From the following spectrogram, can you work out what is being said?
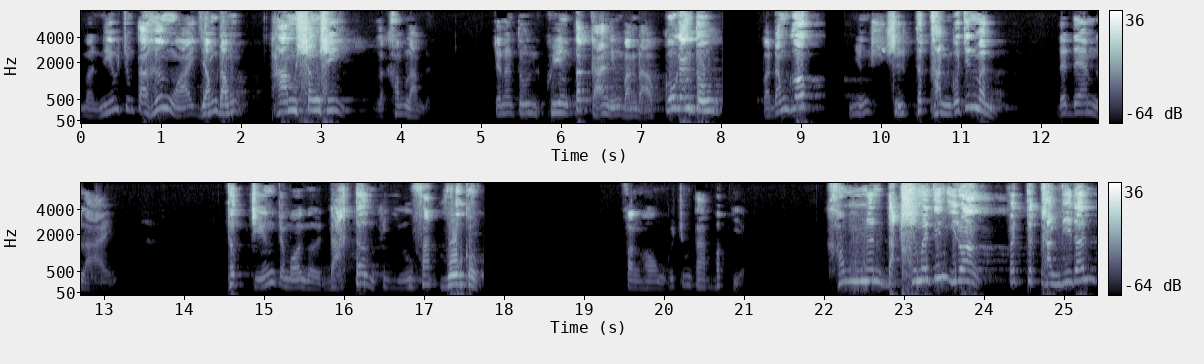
mà nếu chúng ta hướng ngoại vọng động, tham sân si là không làm được. Cho nên tôi khuyên tất cả những bạn đạo cố gắng tu và đóng góp những sự thực hành của chính mình để đem lại thực triển cho mọi người đạt tới một cái diệu pháp vô cùng. Phần hồn của chúng ta bất diệt. Không nên đặt sự mê tín dị đoan, phải thực hành đi đến,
